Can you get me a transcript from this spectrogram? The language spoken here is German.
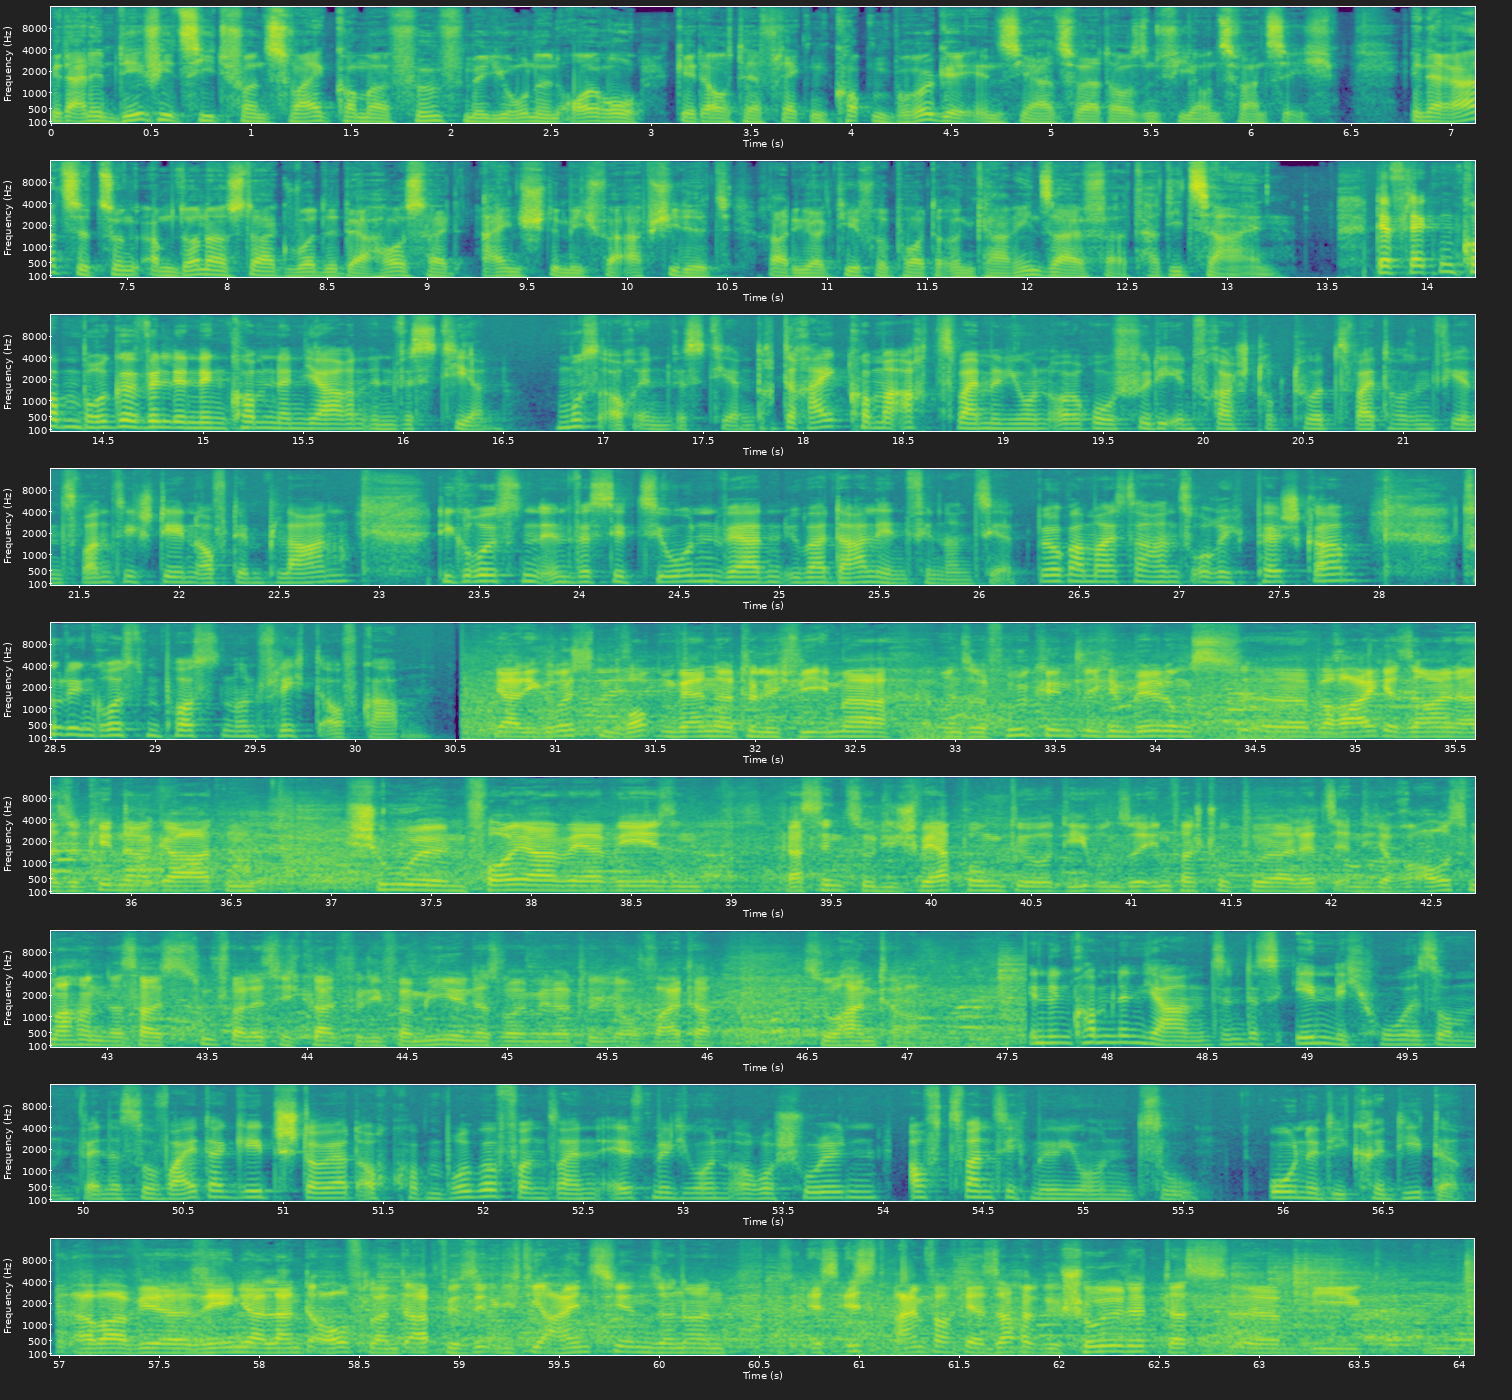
Mit einem Defizit von 2,5 Millionen Euro geht auch der Flecken Koppenbrügge ins Jahr 2024. In der Ratssitzung am Donnerstag wurde der Haushalt einstimmig verabschiedet. Radioaktivreporterin Karin Seifert hat die Zahlen. Der Flecken Koppenbrügge will in den kommenden Jahren investieren muss auch investieren. 3,82 Millionen Euro für die Infrastruktur 2024 stehen auf dem Plan. Die größten Investitionen werden über Darlehen finanziert. Bürgermeister Hans-Ulrich Peschka zu den größten Posten und Pflichtaufgaben. Ja, die größten Brocken werden natürlich wie immer unsere frühkindlichen Bildungsbereiche sein, also Kindergarten, Schulen, Feuerwehrwesen. Das sind so die Schwerpunkte, die unsere Infrastruktur ja letztendlich auch ausmachen. Das heißt Zuverlässigkeit für die Familien, das wollen wir natürlich auch weiter so handhaben. In den kommenden Jahren sind es ähnlich hohe Summen. Wenn es so weitergeht, steuert auch Koppenbrügge von seinen 11 Millionen Euro Schulden auf 20 Millionen zu ohne die Kredite. Aber wir sehen ja Land auf, Land ab. Wir sind nicht die Einzigen, sondern es ist einfach der Sache geschuldet, dass äh, die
